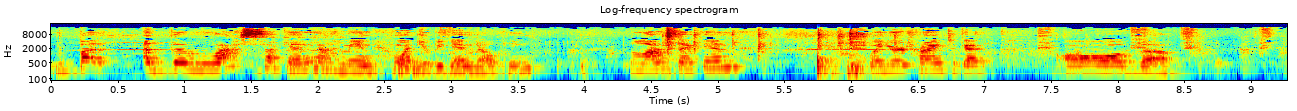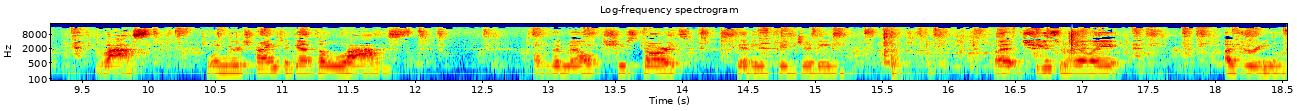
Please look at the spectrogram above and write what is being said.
But at the last second, I mean, when you begin milking, the last second, when you're trying to get all of the last, when you're trying to get the last of the milk, she starts getting fidgety. But she's really a dream.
